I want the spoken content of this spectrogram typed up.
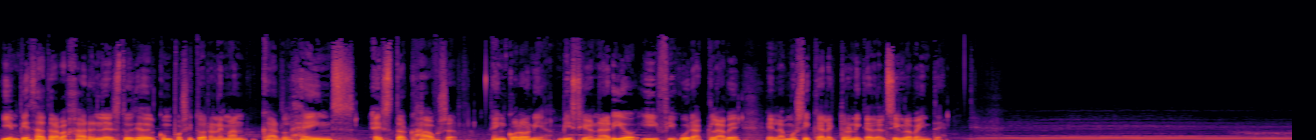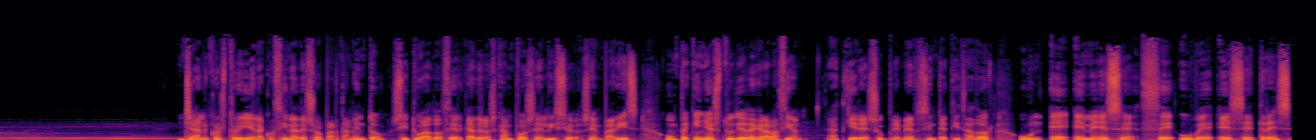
y empieza a trabajar en el estudio del compositor alemán Karl-Heinz Stockhauser en Colonia, visionario y figura clave en la música electrónica del siglo XX. Jan construye en la cocina de su apartamento, situado cerca de los Campos Elíseos en París, un pequeño estudio de grabación. Adquiere su primer sintetizador, un EMS CVS3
